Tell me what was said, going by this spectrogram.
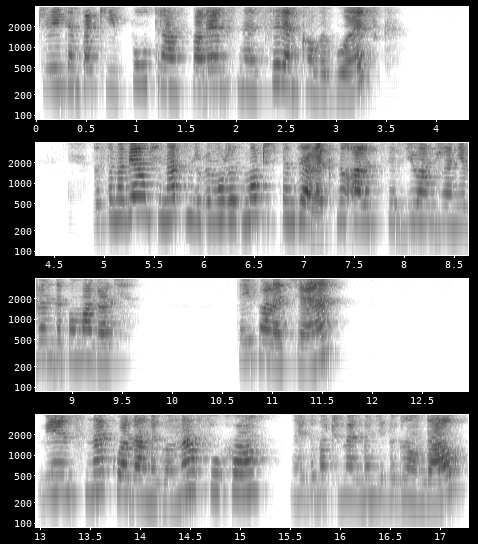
czyli ten taki półtransparentny, syrenkowy błysk. Zastanawiałam się nad tym, żeby może zmoczyć pędzelek, no ale stwierdziłam, że nie będę pomagać tej palecie. Więc nakładamy go na sucho. No i zobaczymy, jak będzie wyglądał.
